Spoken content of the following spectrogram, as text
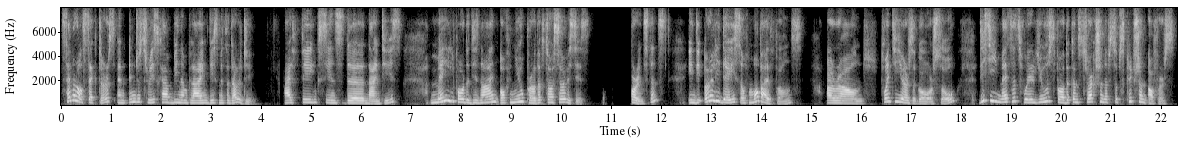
several sectors and industries have been applying this methodology. I think since the 90s, mainly for the design of new products or services. For instance, in the early days of mobile phones, around 20 years ago or so, DCE methods were used for the construction of subscription offers,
